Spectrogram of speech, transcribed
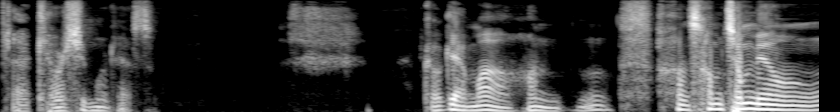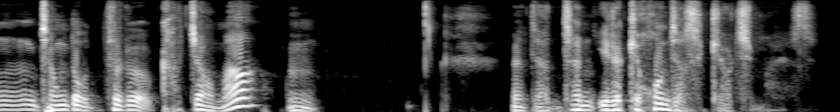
제가 결심을 했어. 그게 막, 한, 한 3천 명 정도 들어갔죠, 막. 음. 전 이렇게 혼자서 결심을 했어요.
